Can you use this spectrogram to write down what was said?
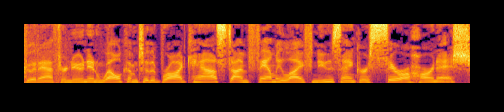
Good afternoon and welcome to the broadcast. I'm Family Life News anchor Sarah Harnish.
